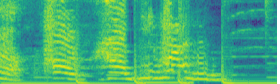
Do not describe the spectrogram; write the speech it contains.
Oh, how you run!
